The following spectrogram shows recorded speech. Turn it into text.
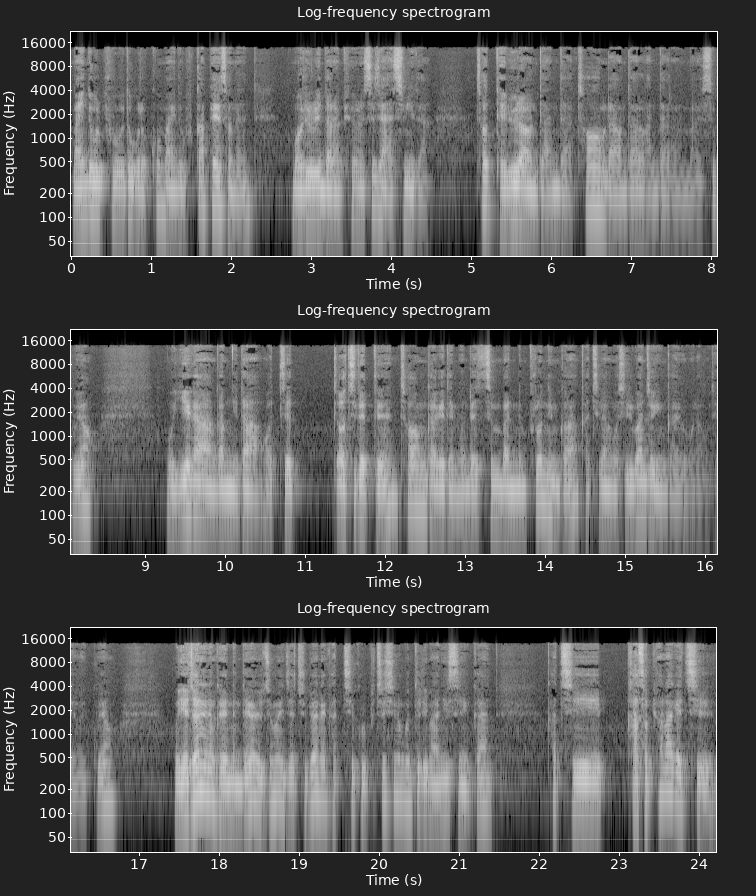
마인드 골프도 그렇고 마인드 골프 카페에서는 머리 올린다는 표현을 쓰지 않습니다. 첫 데뷔 라운드 한다, 처음 라운드 하러 간다라는 말을 쓰고요. 뭐 이해가 안 갑니다. 어째, 어찌됐든 처음 가게 되면 레슨 받는 프로님과 같이 가는 것이 일반적인가요? 라고 되어 있고요. 뭐 예전에는 그랬는데요. 요즘은 이제 주변에 같이 골프 치시는 분들이 많이 있으니까 같이 가서 편하게 칠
